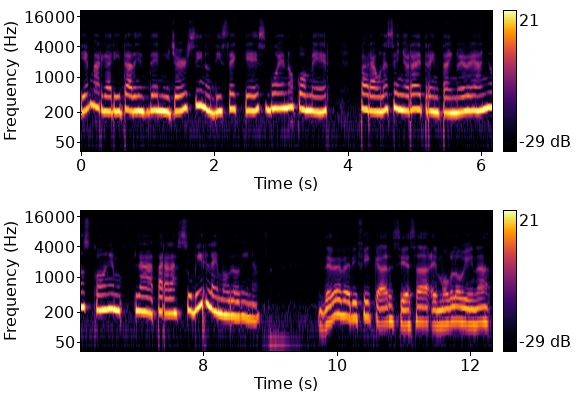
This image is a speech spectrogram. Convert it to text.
Bien, Margarita desde New Jersey nos dice que es bueno comer para una señora de 39 años con la, para subir la hemoglobina. Debe verificar si esa hemoglobina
